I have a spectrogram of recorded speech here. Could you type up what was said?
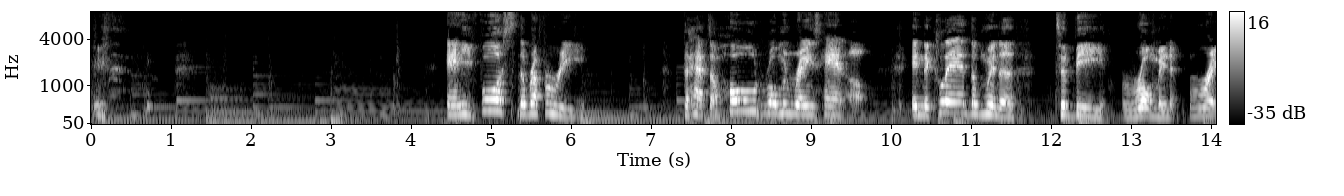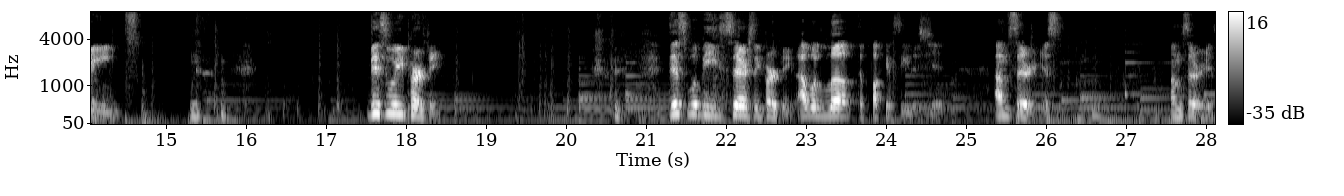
and he forced the referee to have to hold Roman Reigns' hand up and declare the winner to be Roman Reigns. this will be perfect. This would be seriously perfect. I would love to fucking see this shit. I'm serious. I'm serious.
